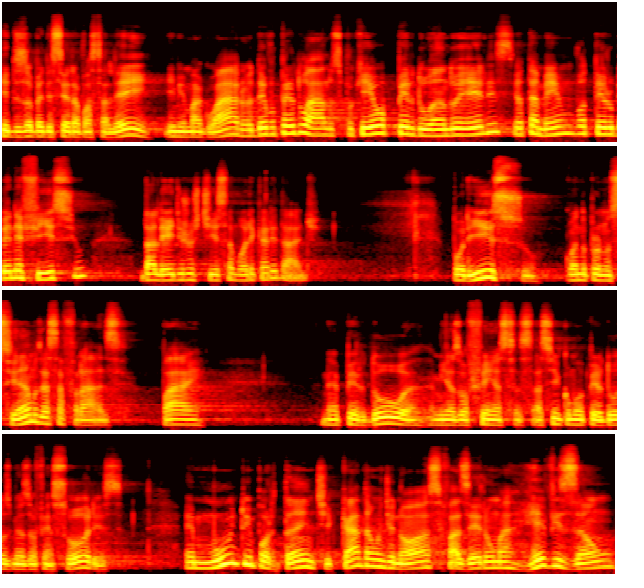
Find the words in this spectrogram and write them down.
que desobedeceram a vossa lei e me magoaram, eu devo perdoá-los, porque eu perdoando eles, eu também vou ter o benefício da lei de justiça, amor e caridade. Por isso, quando pronunciamos essa frase, Pai, né, perdoa minhas ofensas, assim como eu perdoo os meus ofensores, é muito importante cada um de nós fazer uma revisão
